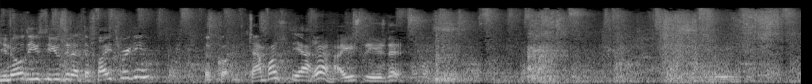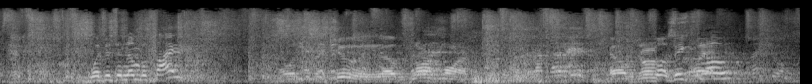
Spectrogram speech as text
You know they used to use it at the fights, Ricky. The co- tampons? Yeah. Yeah, I used to use it. Was it the number five? It was number two. It absorbed more. It absorbed For the big sweat. flow?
